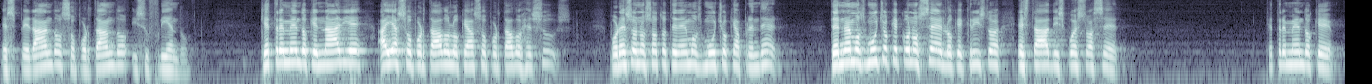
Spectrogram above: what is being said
esperando, soportando y sufriendo. Qué tremendo que nadie haya soportado lo que ha soportado Jesús. Por eso nosotros tenemos mucho que aprender. Tenemos mucho que conocer lo que Cristo está dispuesto a hacer. Qué tremendo que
